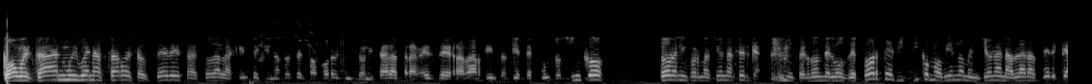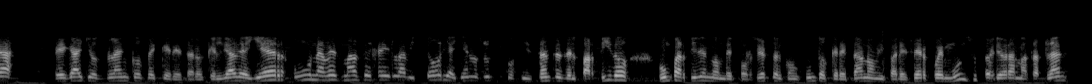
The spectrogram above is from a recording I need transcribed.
¿Cómo están? Muy buenas tardes a ustedes, a toda la gente que nos hace el favor de sintonizar a través de Radar 107.5. Toda la información acerca, perdón, de los deportes y sí, como bien lo mencionan, hablar acerca de Gallos Blancos de Querétaro, que el día de ayer una vez más deja ir la victoria ya en los últimos instantes del partido, un partido en donde, por cierto, el conjunto queretano, a mi parecer, fue muy superior a Mazatlán,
